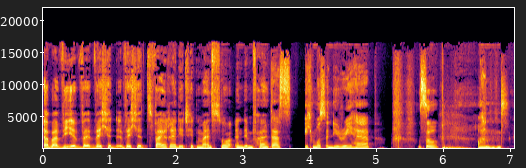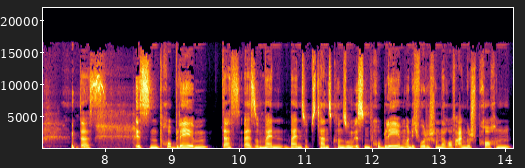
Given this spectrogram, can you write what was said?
Aber wie, welche, welche zwei Realitäten meinst du in dem Fall? Dass ich muss in die Rehab, so. Und das ist ein Problem, das, also mein, mein Substanzkonsum ist ein Problem und ich wurde schon darauf angesprochen,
